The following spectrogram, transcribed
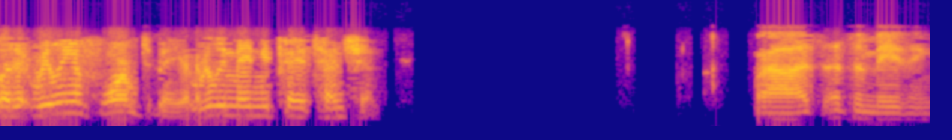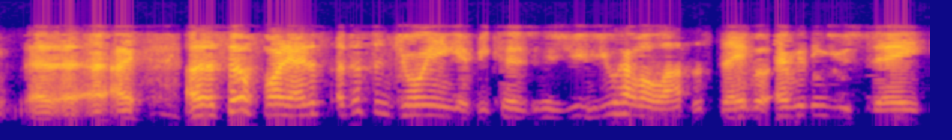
but it really informed me. It really made me pay attention. Wow, that's that's amazing. I, I, I it's so funny. I just I'm just enjoying it because because you you have a lot to say, but everything you say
